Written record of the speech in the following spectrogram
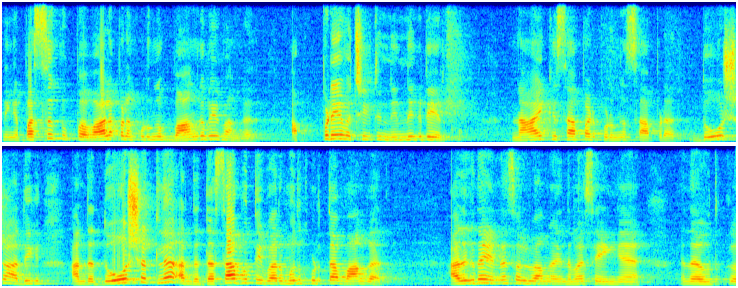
நீங்கள் பசுக்கு இப்போ வாழைப்பழம் கொடுங்க வாங்கவே வாங்காது. அப்படியே வச்சுக்கிட்டு நின்றுக்கிட்டே இருக்கும். நாய்க்கு சாப்பாடு போடுங்க சாப்பிடாது. தோஷம் அதிக அந்த தோஷத்தில் அந்த தசாபுத்தி வரும்போது கொடுத்தா வாங்காது. அதுக்கு தான் என்ன சொல்லுவாங்க இந்த மாதிரி செய்யுங்க. இந்த இதுக்கு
